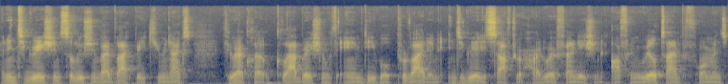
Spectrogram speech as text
an integration solution by BlackBerry QNX through our collaboration with AMD will provide an integrated software hardware foundation offering real-time performance,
